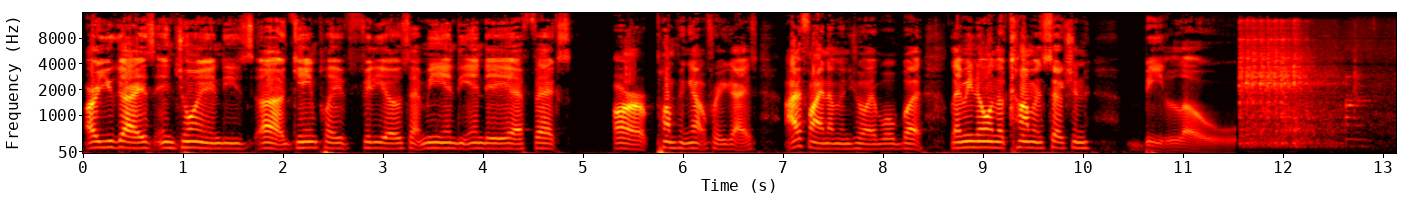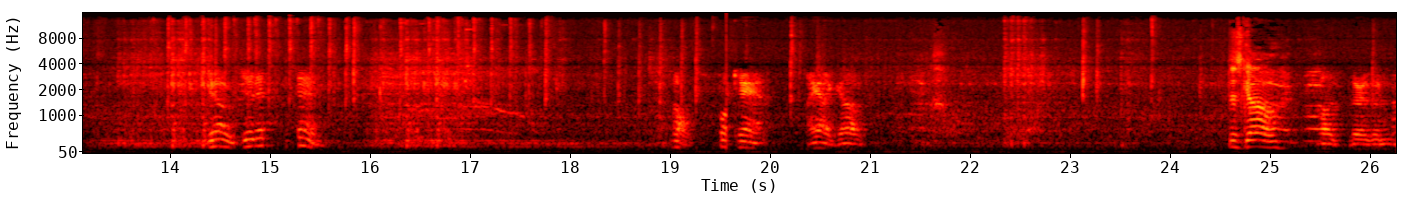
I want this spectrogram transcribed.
are you guys enjoying these uh, gameplay videos that me and the NDFX are pumping out for you guys? I find them enjoyable, but let me know in the comment section below. Yo, get it in. Oh, fuck, can't. I gotta go. Just go. Oh, there's an,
